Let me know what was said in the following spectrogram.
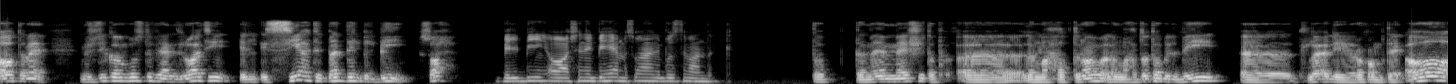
آه تمام. مش دي قيمه positive. يعني دلوقتي ال- ال C هتتبدل بال B صح؟ بال B. آه عشان ال B هي المسؤولة عن ال positive عندك. طب تمام ماشي. طب آه لما حطيناها لما حطيتها بال B آه طلع لي رقم تاني. آه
